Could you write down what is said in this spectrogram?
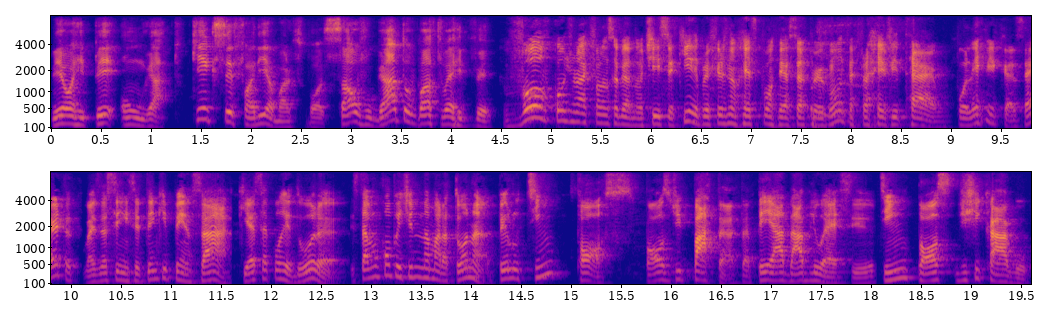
Meu RP ou um gato? O que, que você faria, Marcos Boss? Salvo o gato ou bato o RP? Vou continuar aqui falando sobre a notícia aqui, eu prefiro não responder essa pergunta para evitar polêmica, certo? Mas assim, você tem que pensar que essa corredora estavam competindo na maratona pelo Team POS, pós de pata, tá? P-A-W-S, Team Pós de Chicago.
